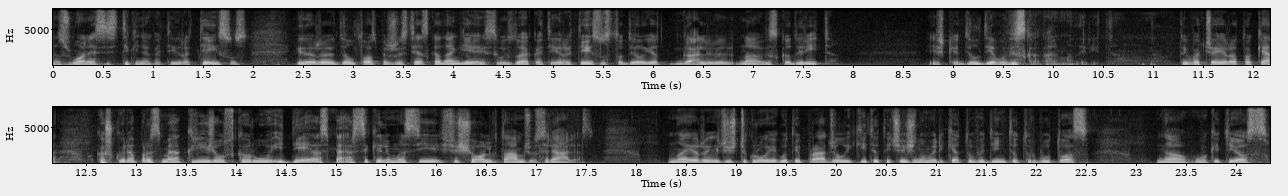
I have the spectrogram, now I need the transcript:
nes žmonės įsitikinę, kad jie yra teisūs ir dėl tos priežasties, kadangi jie įsivaizduoja, kad jie yra teisūs, todėl jie gali na, viską daryti. Iškia, dėl Dievo viską galima daryti. Tai va čia yra tokia kažkuria prasme kryžiaus karų idėjos persikelimas į 16 amžiaus realės. Na ir, ir iš tikrųjų, jeigu tai pradžią laikyti, tai čia žinoma reikėtų vadinti turbūt tuos, na, Vokietijos,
